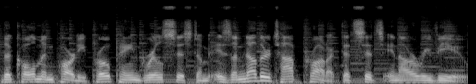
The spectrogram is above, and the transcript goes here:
The Coleman Party Propane Grill System is another top product that sits in our review.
